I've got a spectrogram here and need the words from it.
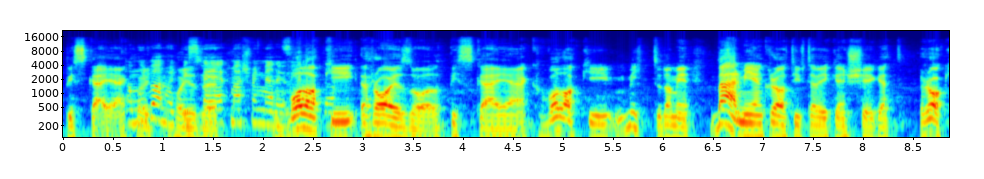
piszkálják. Amúgy van, hogy ez- piszkálják, más meg menő. Valaki rajzol, piszkálják, valaki, mit tudom én, bármilyen kreatív tevékenységet rak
